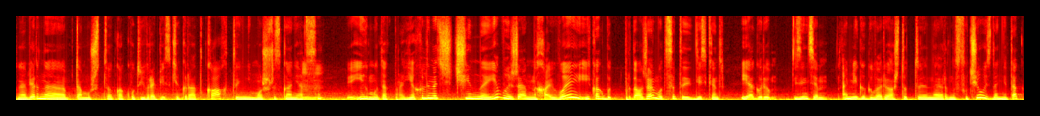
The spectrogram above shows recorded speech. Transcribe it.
наверное, потому что, как вот в европейских городках, ты не можешь разгоняться. Mm-hmm. И мы так проехали на чинно и выезжаем на хайвей, и как бы продолжаем вот с этой 10 километров. И я говорю, извините, Амиго, говорю, а что-то, наверное, случилось, да, не так?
